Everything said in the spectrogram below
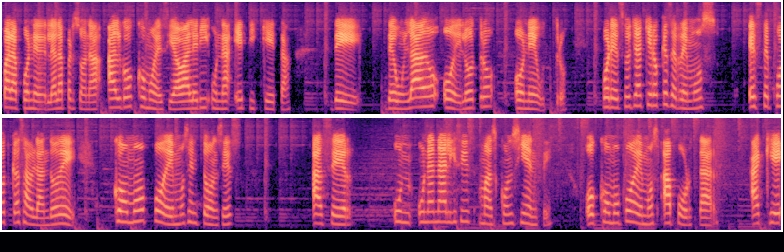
para ponerle a la persona algo, como decía Valerie, una etiqueta de, de un lado o del otro o neutro. Por eso ya quiero que cerremos este podcast hablando de cómo podemos entonces hacer un, análisis más consciente o cómo podemos aportar a que,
